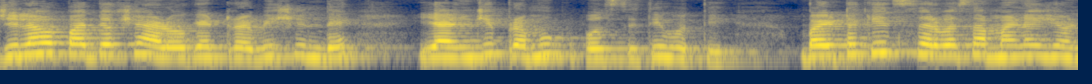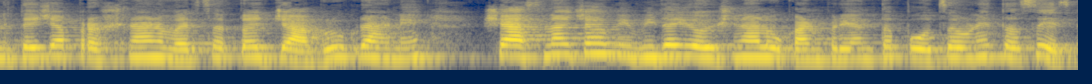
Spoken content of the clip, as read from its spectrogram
जिल्हा उपाध्यक्ष ॲडव्होकेट रवी शिंदे यांची प्रमुख उपस्थिती होती. बैठकीत सर्वसामान्य जनतेच्या प्रश्नांवर सतत जागरूक राहणे शासनाच्या विविध योजना लोकांपर्यंत पोहोचवणे तसेच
